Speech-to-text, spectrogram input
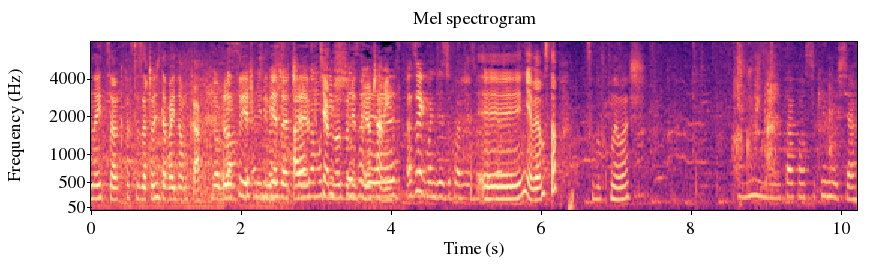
No i co, kto chce zacząć? Dawaj Domka. Losujesz mi dwie rzeczy Ale no w ciemno z zamkniętymi oczami. A co jak będzie zupełnie zupełnie? Yy, nie wiem, stop. Co dotknęłaś? Mm, taką sukienusię.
